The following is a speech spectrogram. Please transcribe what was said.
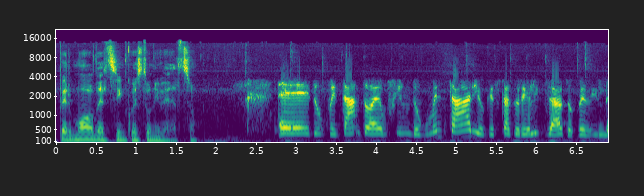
per muoversi in questo universo. Eh, dunque, intanto è un film documentario che è stato realizzato per il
